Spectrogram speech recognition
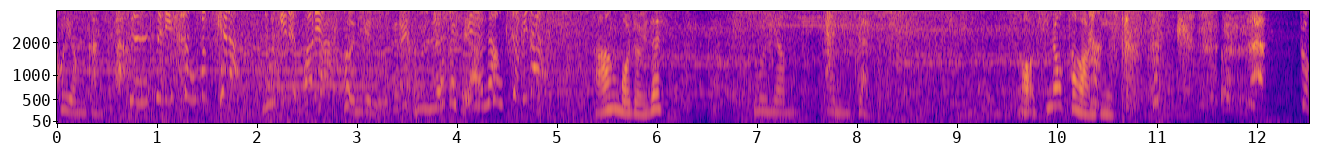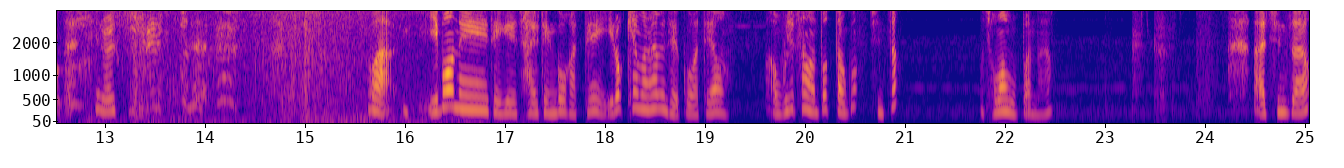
고용 간파. 순순히 항복해라. 무기를 버려. 번개는 물러서지 않아. 첩이다. 다한 거죠 이제? 무념 단절. 어 치명타가 안 터졌다. 이럴 수. 와 이번에 되게 잘 된 것 같아. 이렇게만 하면 될 것 같아요. 아 54만 떴다고? 진짜? 어, 저만 못 봤나요? 아 진짜요?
